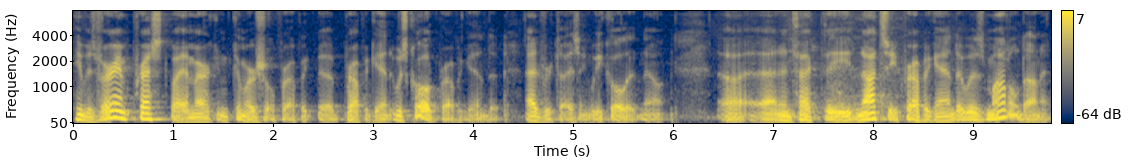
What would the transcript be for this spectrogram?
he was very impressed by American commercial uh, propaganda. It was called propaganda, advertising, we call it now. and in fact, the Nazi propaganda was modeled on it.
